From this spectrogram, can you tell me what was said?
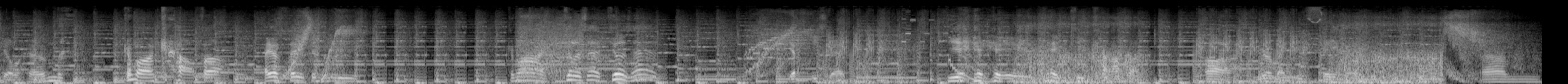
kill him. Come on, Kappa. I have faith in you. Come on, kill his head, kill his head. Yep, he's dead. Yay! Thank you, Kappa. Oh, you're my new favorite. Um,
